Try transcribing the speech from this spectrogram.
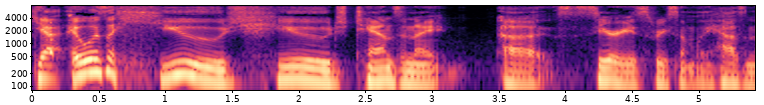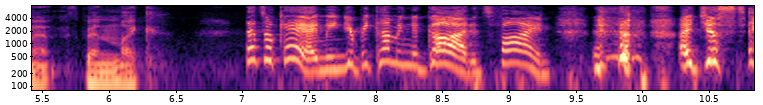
Yeah, it was a huge, huge Tanzanite uh, series recently, hasn't it? It's been like That's okay. I mean, you're becoming a god. It's fine. I just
